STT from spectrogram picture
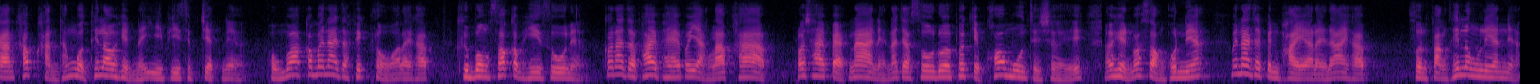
การณ์ขับขันทั้งหมดที่เราเห็นใน EP 17 เนี่ย ผมว่าก็ไม่น่าจะพลิกโผอะไรครับ คือบงซอกกับฮีซูเนี่ยก็น่าจะพ่ายแพ้ไปอย่างราบคาบ เพราะชายแปลกหน้าเนี่ยน่าจะสู้ด้วยเพื่อเก็บข้อมูลเฉยๆ แล้วเห็นว่า 2 คนนี้ไม่น่าจะเป็นภัยอะไรได้ครับ ส่วนฝั่งที่โรงเรียนเนี่ย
